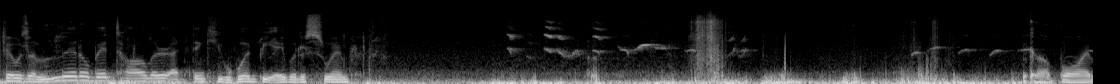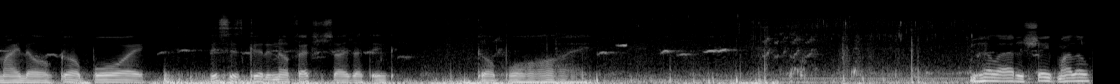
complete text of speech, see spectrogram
If it was a little bit taller, I think he would be able to swim. Good boy, Milo. Good boy. This is good enough exercise, I think. Good boy. You hella out of shape, Milo.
